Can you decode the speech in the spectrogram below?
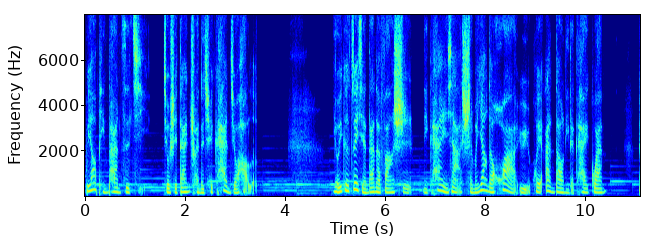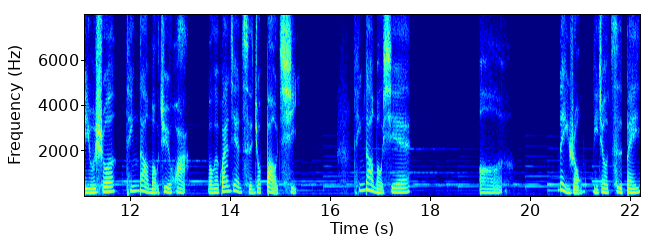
不要评判自己，就是单纯的去看就好了。有一个最简单的方式，你看一下什么样的话语会按到你的开关。比如说，听到某句话、某个关键词你就爆气；听到某些呃内容你就自卑；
